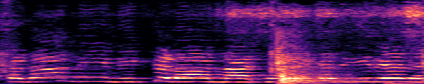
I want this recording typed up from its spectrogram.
అక్కడ నేను ఇక్కడ నా కోరిక తీరేది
